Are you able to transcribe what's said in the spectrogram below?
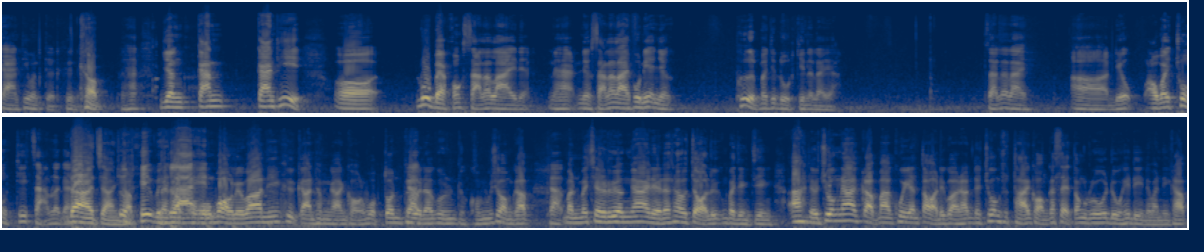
การณ์ที่มันเกิดขึ้นครับนะฮะอย่างการการที่เอ่อรูปแบบของสารละลายเนี่ยนะฮะอย่างสารละลายพวกนี้อย่างพืชมันจะดูดกินอะไรอะสารละลายอ่าเดี๋ยวเอาไว้ช่วงที่ 3 แล้วกัน ได้อาจารย์ช่ควรังบที่เวนะคลารับผเห็นมบอกเลยว่านี่คือการทำงานของระบบต้นพืชนะคุณคุณผู้ชมครับครับ มันไม่ใช่เรื่องง่ายเลยนะถ้าเราเจาะลึกลงไปจริงๆอะเดี๋ยวช่วงหน้ากลับมาคุยกันต่อดีกว่าครับในช่วงสุดท้ายของเกษตรต้องรู้ดูให้ดีในวันนี้ครับ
